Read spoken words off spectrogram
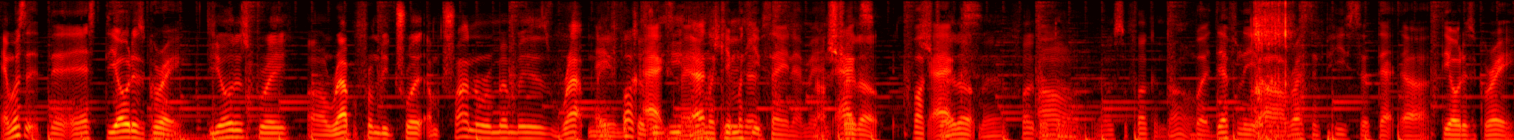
and what's it? It's Theodis Gray. Theodis Gray, uh, rapper from Detroit. I'm trying to remember his rap Hey, name fuck because Axe, he, he man. I'm gonna keep, I'm gonna keep saying that, man. Nah, straight Axe, up. Fuck Straight Axe. up, man. Fuck that Um, dog. Man, it's a fucking dog. But definitely, uh, rest in peace to that uh, Theodis Gray.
